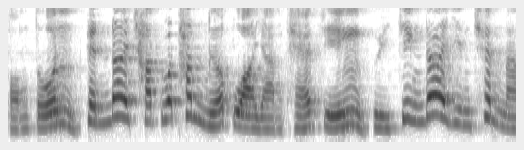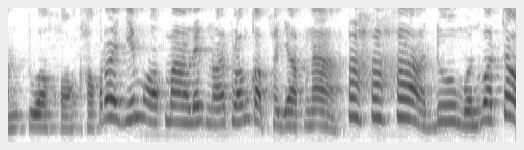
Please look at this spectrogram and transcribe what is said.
ของตน เห็นได้ชัดว่าท่านเหนือกว่าอย่างแท้จริงสุยจิงได้ยินเช่นนั้น ตัวของเขาก็ได้ยิ้มออกมาเล็กน้อยพร้อมกับพยักหน้าฮ่าฮ่าฮ่าดูเหมือนว่าเจ้า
